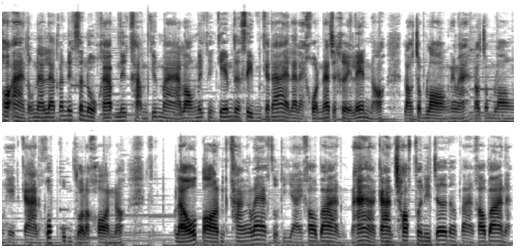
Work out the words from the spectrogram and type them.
พออ่านตรงนั้นแล้วก็นึกสนุกครับ นึกขำขึ้นมา ลองนึกถึงเกมเดอะซิมก็ได้ หลายๆ คนน่าจะเคยเล่นเนาะ เราจำลองใช่ไหมเราจำลองเหตุการณ์ควบคุมตัวละครเนาะ แล้วตอนครั้งแรกสุดที่ย้ายเข้าบ้านาการช็อปเฟอร์นิเจอร์ต่างๆเข้าบ้านอะ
